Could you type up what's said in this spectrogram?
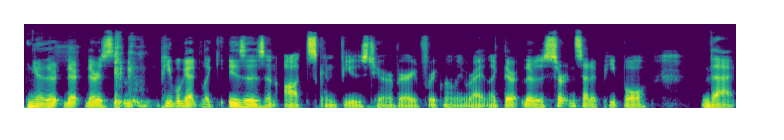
you know, there, there, there's people get like ises and oughts confused here very frequently, right? Like there, there's a certain set of people that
